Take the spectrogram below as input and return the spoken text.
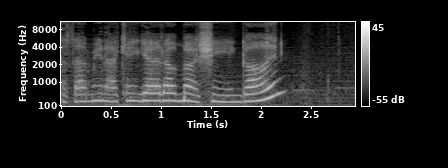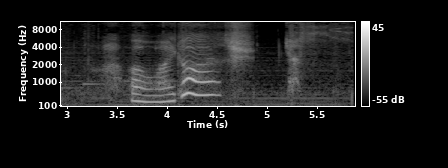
Does that mean I can get a machine gun? Oh my gosh. Yes.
